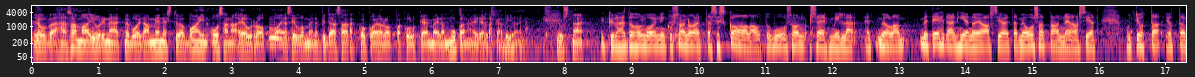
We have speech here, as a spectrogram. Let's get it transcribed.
joo, vähän samaa juuri näin, että me voidaan menestyä vain osana Eurooppaa mm. ja silloin meidän pitää saada koko Eurooppa kulkea meidän mukana edelläkävijöinä. Just näin. Ja kyllähän tuohon voi niin kuin sanoa, että se skaalautuvuus on se, millä että me, ollaan, me tehdään hienoja asioita, me osataan ne asiat, mutta jotta, jotta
